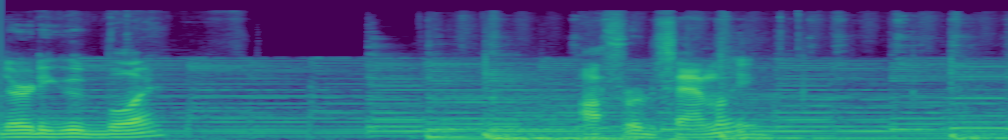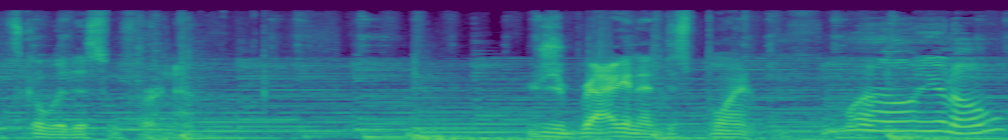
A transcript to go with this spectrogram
Dirty good boy. Off-road family. Let's go with this one for now. You're just bragging at this point. Well, you know,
